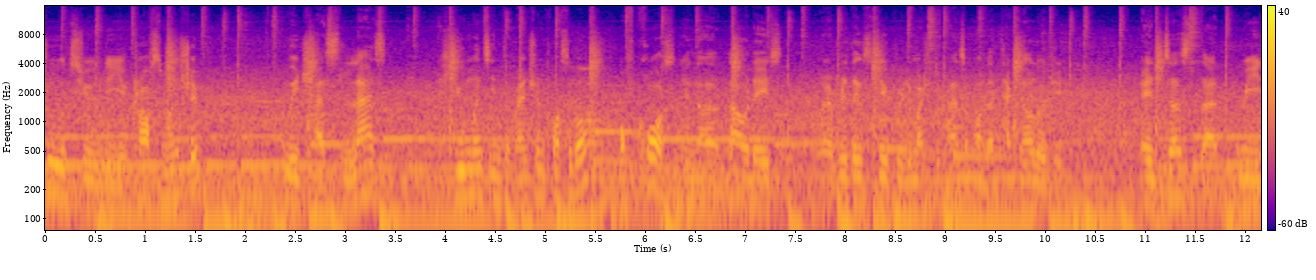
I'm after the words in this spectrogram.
true to the craftsmanship, which has less human intervention possible. Of course, you know, nowadays, everything still pretty much depends on the technology. It's just that we,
